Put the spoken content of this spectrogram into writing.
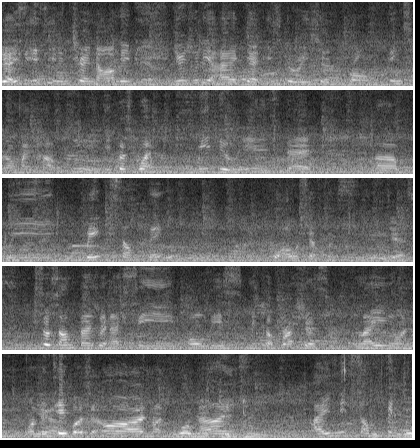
yeah, it's, it's in trend now. I mean, Yeah. usually I get inspiration from things around my house Mm. because what we do is that uh, we make something for ourselves first. Mm, yes. So sometimes when I see all these makeup brushes lying on, on Yeah. the table, I say, oh, not What we nice. need to do. I need something to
